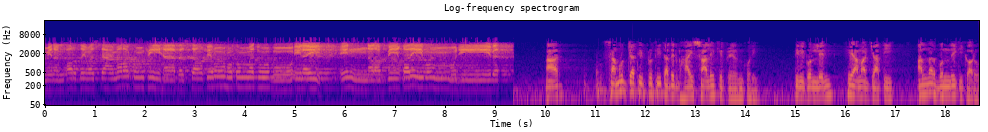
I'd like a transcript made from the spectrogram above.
من الأرض واستعمركم فيها فاستغفروه ثم توبوا إليه إن ربي قريب مجيب আর সামুদ জাতির প্রতি তাদের ভাই সালেকে প্রেরণ করি তিনি বললেন হে আমার জাতি আল্লাহর বন্দেগি করো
